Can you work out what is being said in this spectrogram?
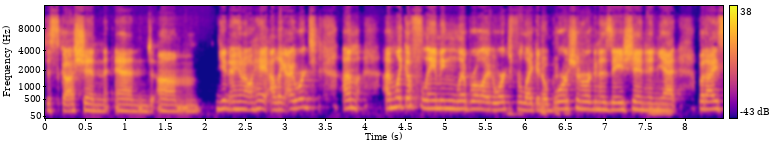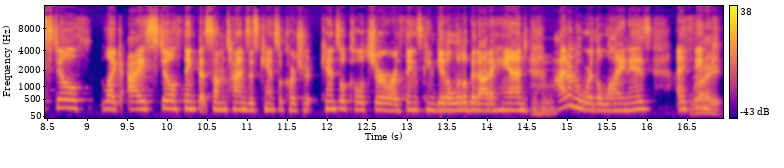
discussion and um, you know, you know, hey, I, like I worked, I'm I'm like a flaming liberal. I worked for like an abortion organization, Mm-hmm. and yet, but I still like I still think that sometimes this cancel culture, cancel culture, or things can get a little bit out of hand. I don't know where the line is. I think Mm-hmm. right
